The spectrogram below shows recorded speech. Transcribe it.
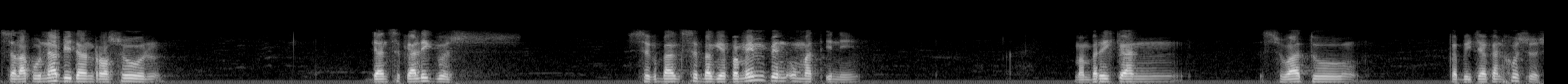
selaku nabi dan rasul dan sekaligus sebagai pemimpin umat ini memberikan suatu kebijakan khusus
